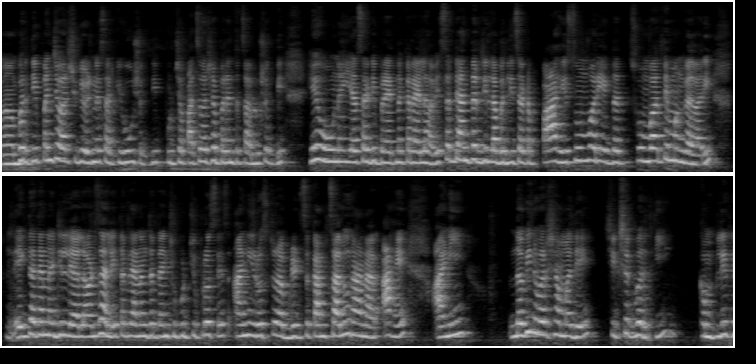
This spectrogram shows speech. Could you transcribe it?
भरती पंचवार्षिक योजनेसारखी होऊ शकते. पुढच्या पाच वर्षापर्यंत चालू शकते. हे होऊ नये यासाठी प्रयत्न करायला हवे. सध्या आंतरजिल्हा बदलीचा टप्पा आहे. सोमवारी एकदा सोमवार ते मंगळवारी एकदा त्यांना जिल्हे अलॉट झाले तर त्यानंतर त्यांची पुढची प्रोसेस आणि रोस्टर अपडेटचं काम चालू राहणार आहे. आणि नवीन वर्षामध्ये शिक्षक भरती कंप्लीट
